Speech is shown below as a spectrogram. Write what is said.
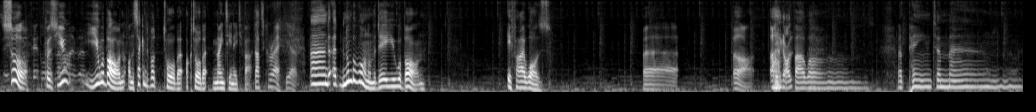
So, because you you were born on the second of October, October 1985, that's correct. Yeah. and at number one on the day you were born, if I was, Uh, oh, hang on. if I was a painter man.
